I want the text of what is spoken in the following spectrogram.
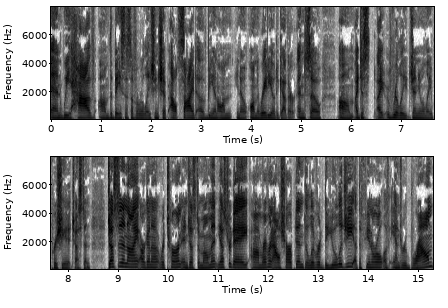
and we have um, the basis of a relationship outside of being on you know on the radio together. And so um, i just i really genuinely appreciate it justin. Justin and i are going to return in just a moment. Yesterday um, reverend al sharpton delivered the eulogy at the funeral of andrew brown.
